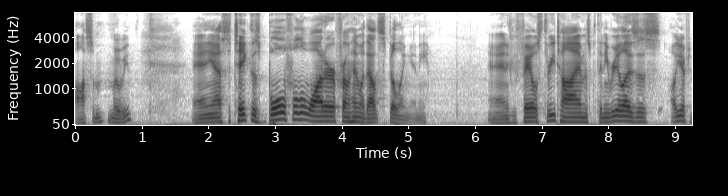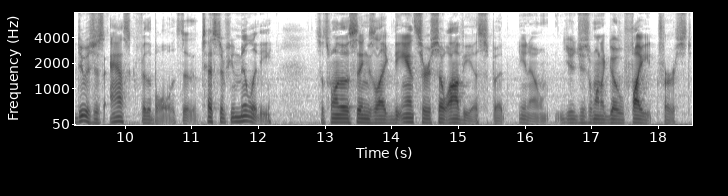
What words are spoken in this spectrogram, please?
awesome movie and he has to take this bowl full of water from him without spilling any. And if he fails three times, but then he realizes all you have to do is just ask for the bowl. It's a test of humility. So it's one of those things like the answer is so obvious, but you know, you just want to go fight first.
